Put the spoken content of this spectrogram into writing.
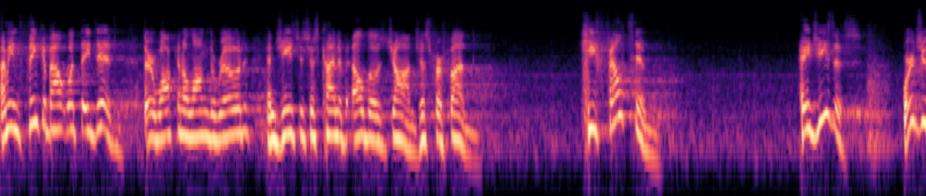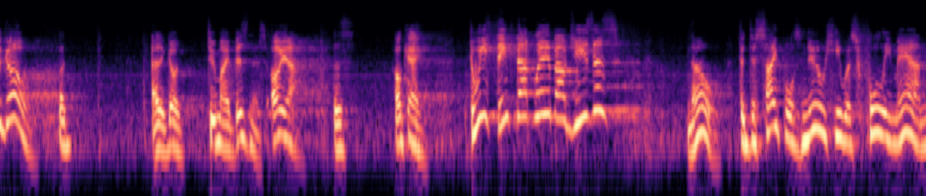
I mean, think about what they did. They're walking along the road, and Jesus just kind of elbows John just for fun. He felt him. Hey, Jesus, where'd you go? But I had to go do my business. Oh, yeah. This, okay. Do we think that way about Jesus? No. The disciples knew he was fully man.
